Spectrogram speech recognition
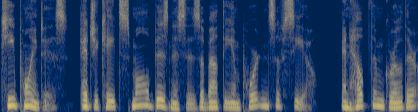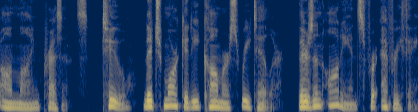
Key point is, educate small businesses about the importance of SEO and help them grow their online presence. 2. Niche market e-commerce retailer. There's an audience for everything,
